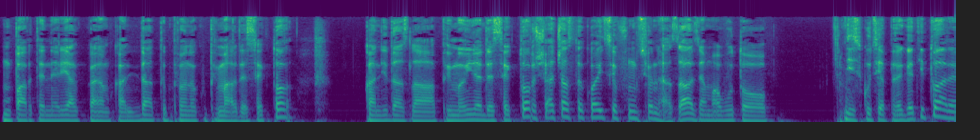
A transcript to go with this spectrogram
un parteneriat cu care am candidat împreună cu primar de sector, candidați la primările de sector și această coaliție funcționează. Azi am avut o discuție pregătitoare.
